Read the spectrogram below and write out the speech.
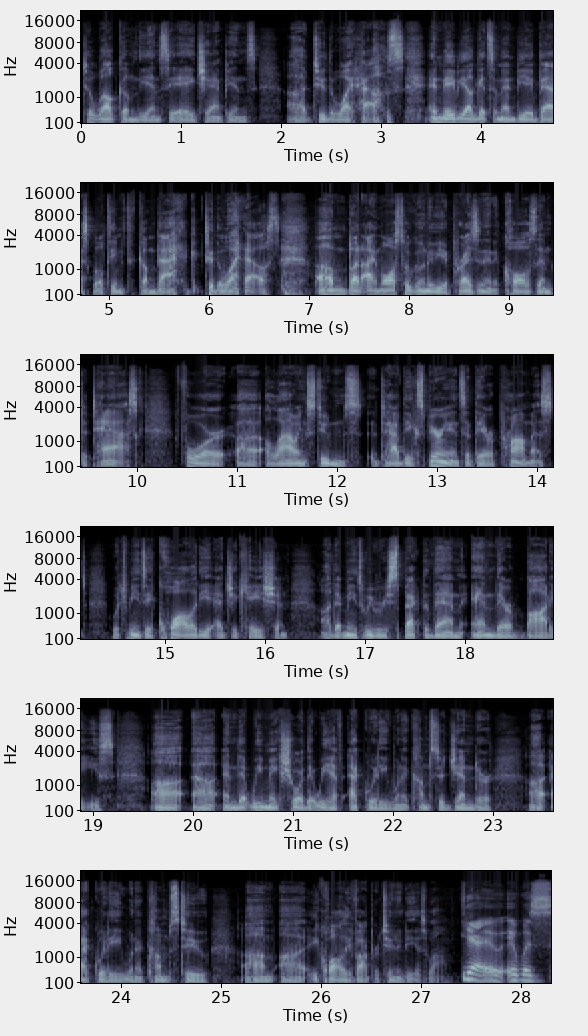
to welcome the NCAA champions uh, to the White House, and maybe I'll get some NBA basketball teams to come back to the White House. Um, but I'm also going to be a president that calls them to task for uh, allowing students to have the experience that they are promised, which means a quality education. Uh, that means we respect them and their bodies, uh, uh, and that we make sure that we have equity when it comes to gender uh, equity, when it comes to um, uh, equality of opportunity as well. Yeah, it, it was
